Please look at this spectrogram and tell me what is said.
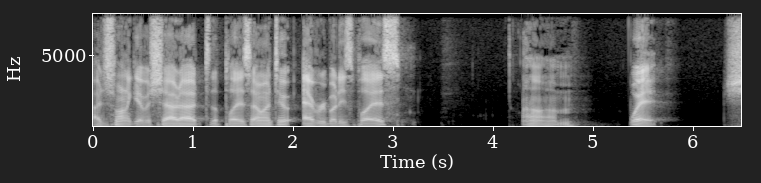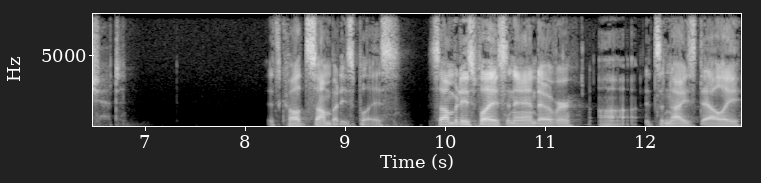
I just want to give a shout out to the place I went to, everybody's place. Um, wait, shit. It's called Somebody's Place. Somebody's Place in Andover. Uh, it's a nice deli.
